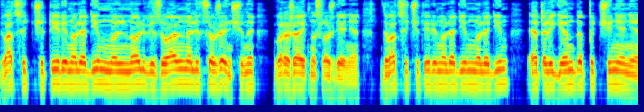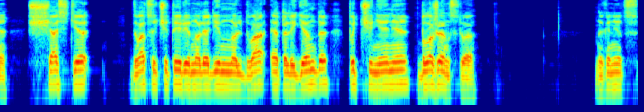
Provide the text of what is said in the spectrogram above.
24.01.00 — визуально лицо женщины выражает наслаждение. 24.01.01 — это легенда подчинения, счастье 24.01.02 — это легенда, подчинение, блаженство. Наконец,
